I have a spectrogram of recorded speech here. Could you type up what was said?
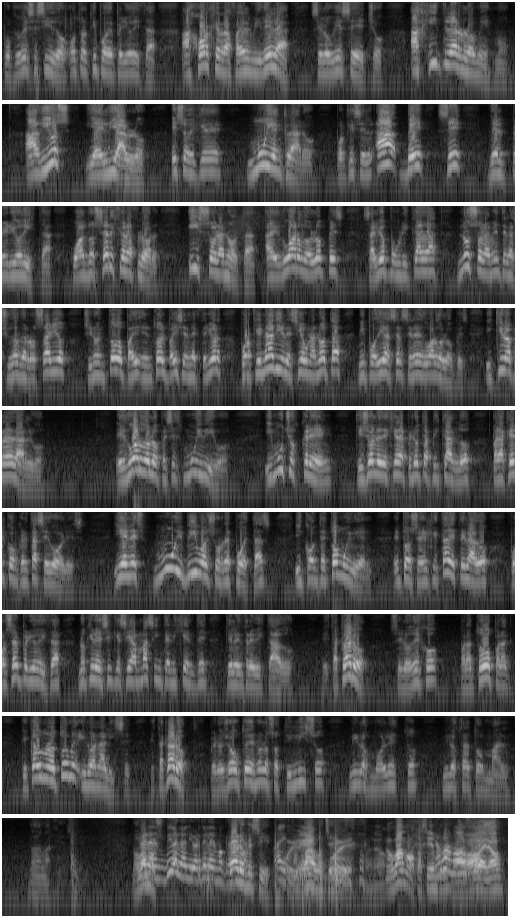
porque hubiese sido otro tipo de periodista, a Jorge Rafael Videla se lo hubiese hecho, a Hitler lo mismo, a Dios y a el diablo eso que quede muy en claro, porque es el A, B, C del periodista. Cuando Sergio Laflor hizo la nota a Eduardo López, salió publicada no solamente en la ciudad de Rosario, sino en todo, en todo el país y en el exterior, porque nadie le hacía una nota ni podía hacérsela a Eduardo López. Y quiero aclarar algo. Eduardo López es muy vivo y muchos creen que yo le dejé la pelota picando para que él concretase goles. Y él es muy vivo en sus respuestas y contestó muy bien. Entonces, el que está de este lado, por ser periodista, no quiere decir que sea más inteligente que el entrevistado. ¿Está claro? Se lo dejo para todos, para que cada uno lo tome y lo analice. ¿Está claro? Pero yo a ustedes no los hostilizo, ni los molesto, ni los trato mal. Nada más que eso. Nos Viva la, vamos. viva la libertad y la democracia. Claro que sí. Ahí Muy está. bien. Vamos, che. Muy bien. Bueno. Nos vamos. Hasta siempre. Nos vamos. Ah, bueno.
